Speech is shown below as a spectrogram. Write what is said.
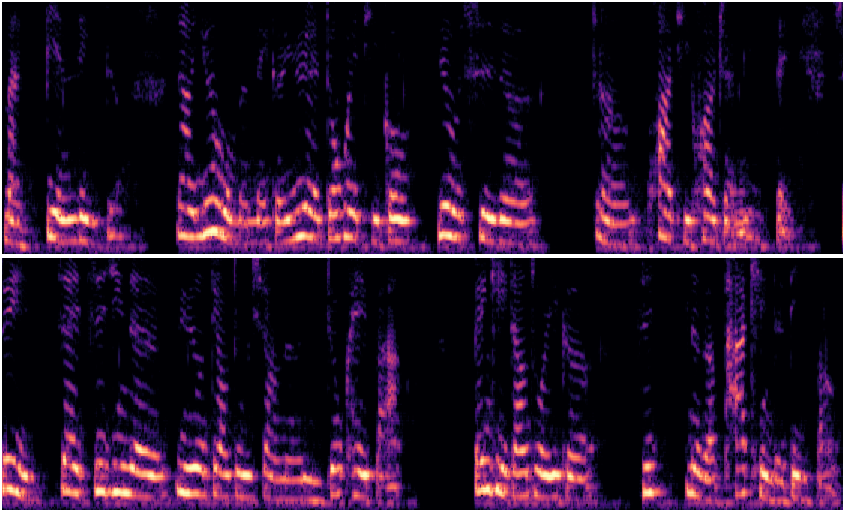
蛮便利的。那因为我们每个月都会提供六次的呃跨提跨转免费，所以在资金的运用调度上呢，你就可以把 Banky 当做一个资那个 parking 的地方，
